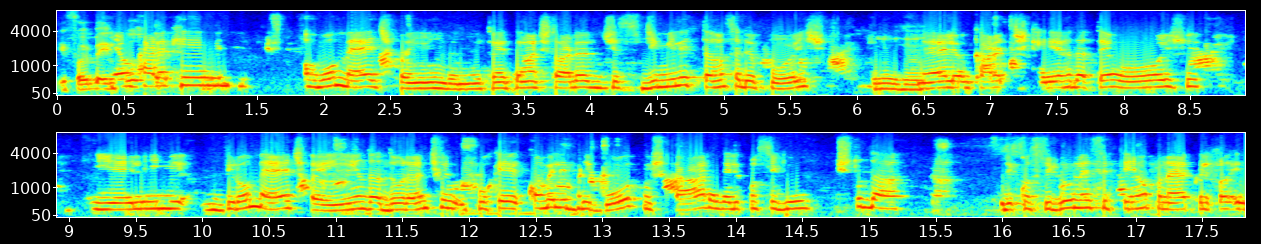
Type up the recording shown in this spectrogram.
E foi bem E é um cara que se formou médico ainda, né? Então ele tem uma história de, de militância depois. Né? Ele é um cara de esquerda até hoje. E ele virou médico ainda durante. Porque como ele brigou com os caras, ele conseguiu estudar. Ele conseguiu nesse tempo, na época, ele,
